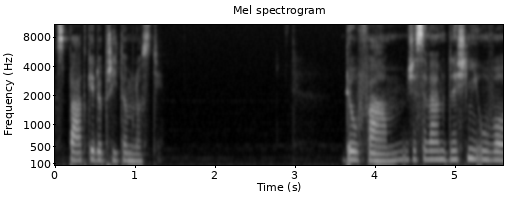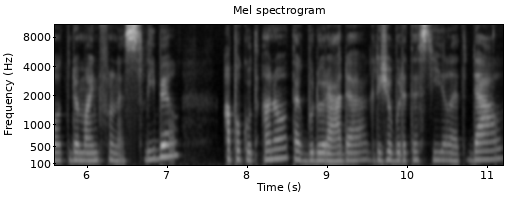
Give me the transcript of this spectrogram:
zpátky do přítomnosti. Doufám, že se vám dnešní úvod do mindfulness líbil a pokud ano, tak budu ráda, když ho budete stílet dál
